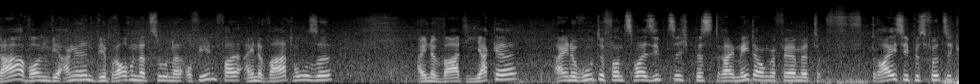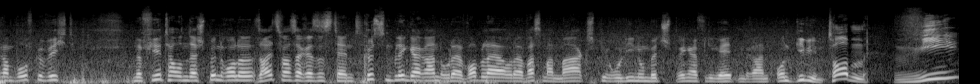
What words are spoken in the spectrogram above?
Da wollen wir angeln. Wir brauchen dazu auf jeden Fall eine Warthose, eine Wartjacke, eine Route von 2,70 bis 3 Meter ungefähr mit 30 bis 40 Gramm Wurfgewicht, eine 4000er Spinnrolle, salzwasserresistent, Küstenblinker ran oder Wobbler oder was man mag, Spirulino mit Springerflieger hinten dran und gib ihm. Torben, wie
